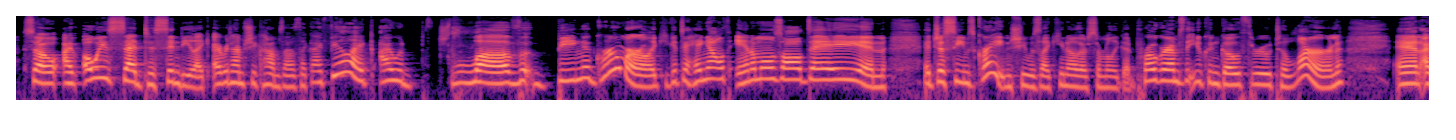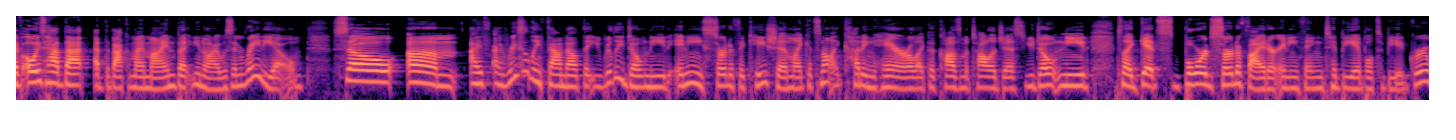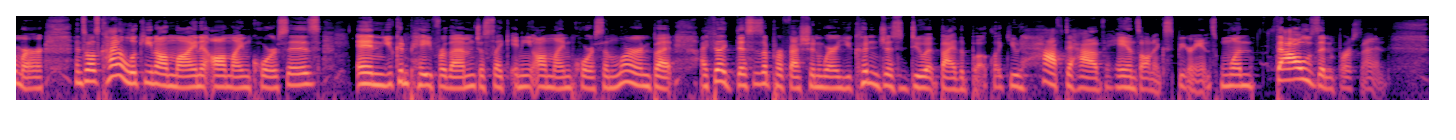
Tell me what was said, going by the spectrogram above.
So I've always said to Cindy, like every time she comes, I was like, I feel like I would love being a groomer. Like you get to hang out with animals all day and it just seems great. And she was like, you know, there's some really good programs that you can go through to learn. And I've always had that at the back of my mind, but you know, I was in radio. So um i I recently found out that you really don't need any certification. Like it's not like cutting hair like a cosmetologist. You don't need to like get board certified or anything to be able to be a groomer. And so I was kind of looking online at online courses and you can pay for them just like any online course and learn. But I feel like this is a profession where you couldn't just do it by the book. Like you'd have to have hands on experience, 1000%.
